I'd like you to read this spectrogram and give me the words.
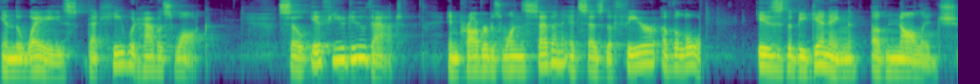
in the ways that He would have us walk. So if you do that, in Proverbs 1 7, it says, The fear of the Lord is the beginning of knowledge.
